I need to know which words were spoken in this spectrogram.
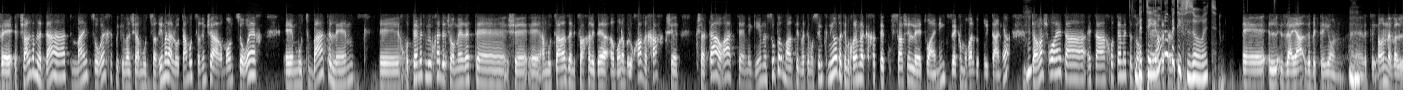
ואפשר גם לדעת מה היא צורכת, מכיוון שהמוצרים הללו, אותם מוצרים שהארמון צורך, אה, מוטבעת עליהם אה, חותמת מיוחדת שאומרת אה, שהמוצר הזה נצרך על ידי ארמון המלוכה, וכך כש, כשאתה או את מגיעים לסופרמרקט ואתם עושים קניות, אתם יכולים לקחת קופסה של טוויינינג, זה כמובן בבריטניה, mm-hmm. אתה ממש רואה את, ה, את החותמת הזאת. בתיון או בתפזורת? אה, זה היה, זה בטיון, אה, בטיון, אבל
